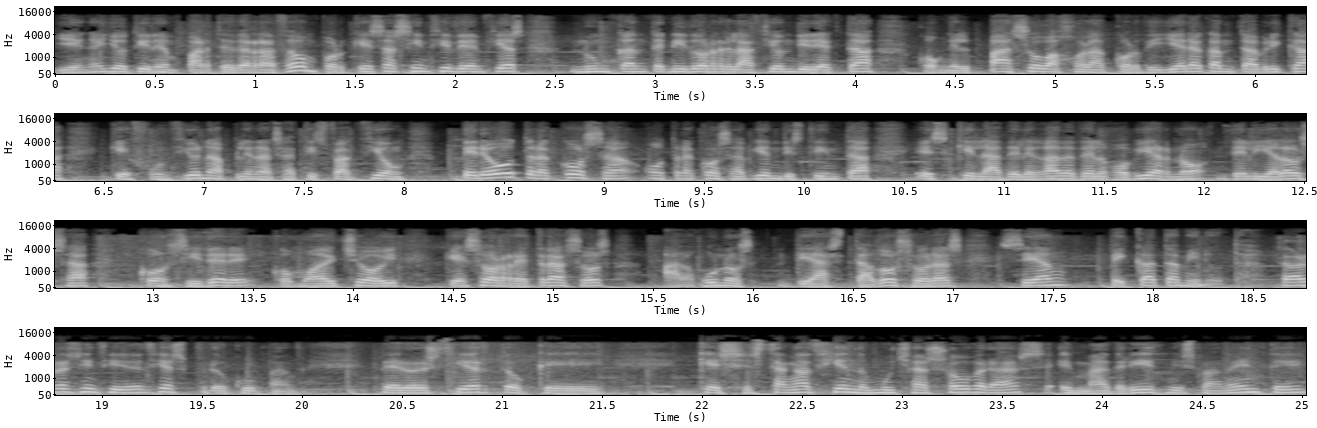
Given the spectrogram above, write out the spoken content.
y en ello tienen parte de razón, porque esas incidencias nunca han tenido relación directa con el paso bajo la cordillera cantábrica que funciona a plena satisfacción. Pero otra cosa, otra cosa bien distinta es que la delegada del gobierno, Delia Losa, considere, como ha hecho hoy, que esos retrasos, algunos de hasta dos horas, sean pecata minuta. Todas las incidencias preocupan, pero es cierto que que se están haciendo muchas obras en Madrid mismamente,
